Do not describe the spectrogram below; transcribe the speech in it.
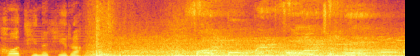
โทษทีนะที่รักฝ่ายบุกเป็นฝ่ายชนะ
